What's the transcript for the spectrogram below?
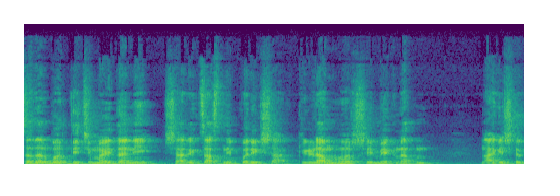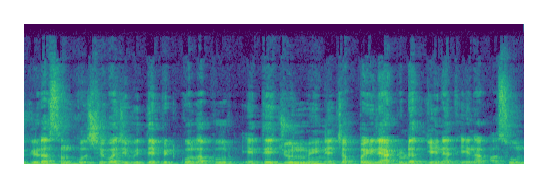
सदर भरतीची मैदानी शारीरिक चाचणी परीक्षा क्रीडा महर्षी मेघनाथ नागेश्वर क्रीडा संकुल शिवाजी विद्यापीठ कोल्हापूर येथे जून महिन्याच्या पहिल्या आठवड्यात घेण्यात येणार असून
